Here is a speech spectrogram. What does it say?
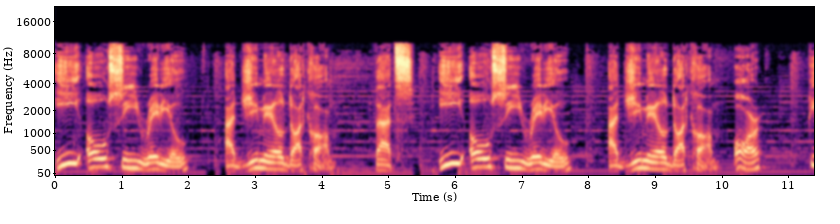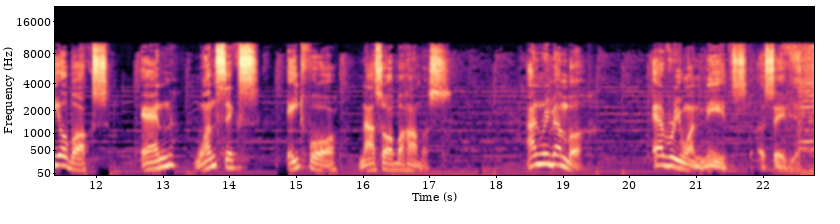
eocradio at gmail.com. That's eocradio at gmail.com or P.O. Box N1684 Nassau, Bahamas. And remember, everyone needs a Savior.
